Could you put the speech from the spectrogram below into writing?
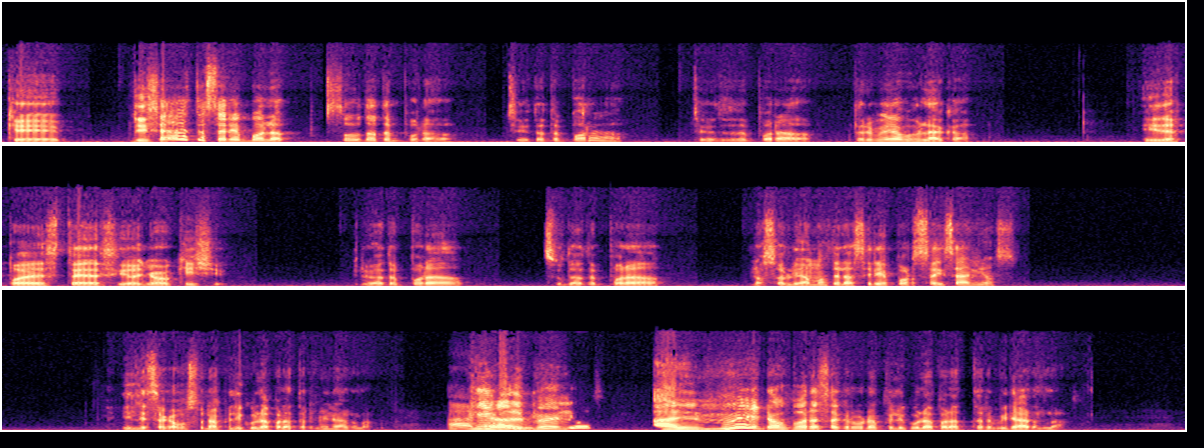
que dice, ah, esta serie es bola, segunda temporada, siete temporada, siete temporada, terminamos la acá. Y después te decidió York Kishi. Primera temporada, segunda temporada. Nos olvidamos de la serie por seis años. Y le sacamos una película para terminarla. Ah, que al menos, al menos para sacar una película para terminarla.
